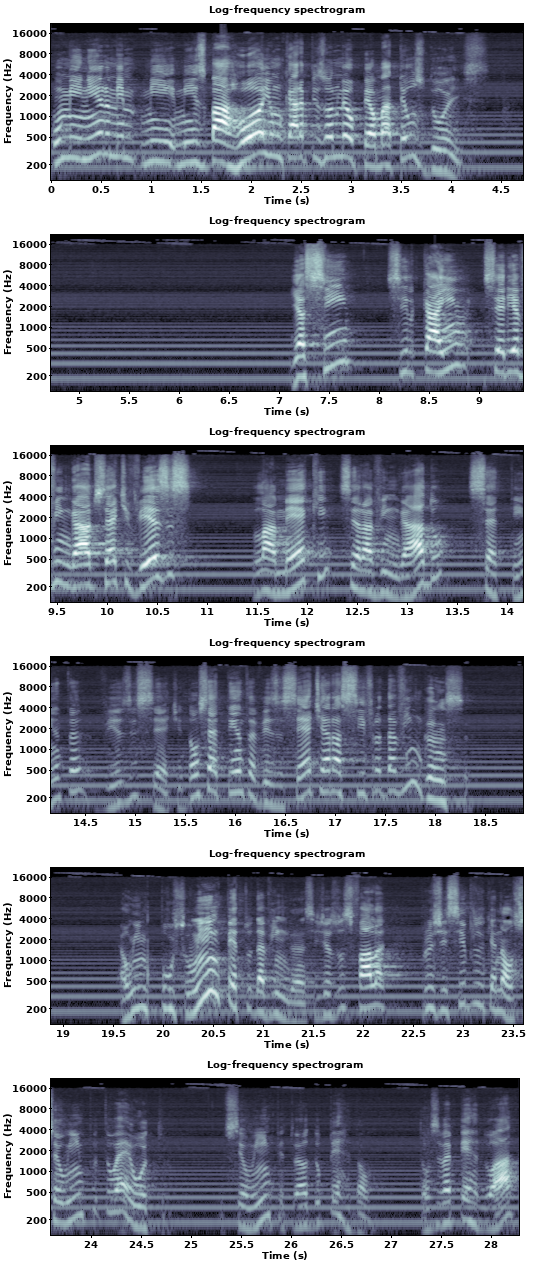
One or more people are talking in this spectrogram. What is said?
um menino me, me, me esbarrou e um cara pisou no meu pé, eu matei os dois. E assim, se Caim seria vingado sete vezes, Lameque será vingado setenta vezes sete. Então, setenta vezes sete era a cifra da vingança. É o impulso, o ímpeto da vingança. Jesus fala para os discípulos que não, o seu ímpeto é outro. O seu ímpeto é o do perdão. Então você vai perdoar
